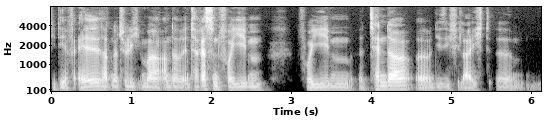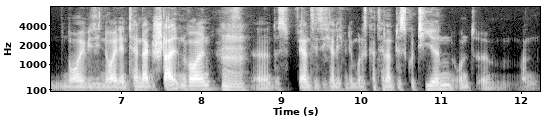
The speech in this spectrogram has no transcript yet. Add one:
die DFL hat natürlich immer andere Interessen vor jedem vor jedem, äh, Tender, äh, die sie vielleicht, ähm, neu wie sie neu den Tender gestalten wollen. Mhm. Äh, das werden sie sicherlich mit dem Bundeskartellamt diskutieren und, man kommt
